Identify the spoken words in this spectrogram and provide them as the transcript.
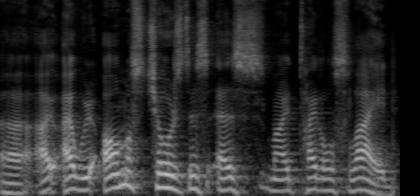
uh, I, I would almost chose this as my title slide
